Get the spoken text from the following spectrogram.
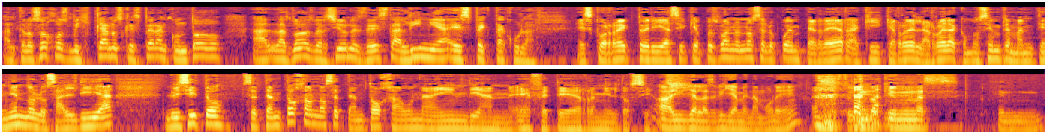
ante los ojos mexicanos que esperan con todo a las nuevas versiones de esta línea espectacular. Es correcto, Eri, así que pues bueno, no se lo pueden perder aquí, que ruede la rueda, como siempre, manteniéndolos al día. Luisito, ¿se te antoja o no se te antoja una Indian FTR 1200? Ah, yo ya las vi, ya me enamoré. ¿eh? Estoy viendo aquí unas en,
